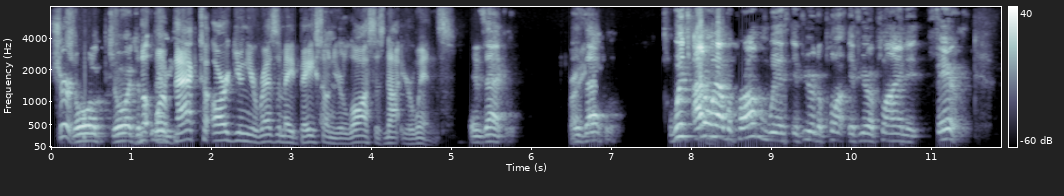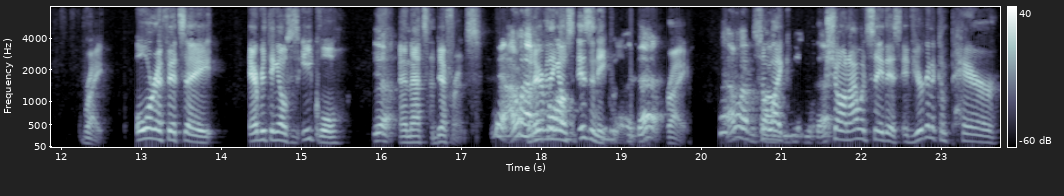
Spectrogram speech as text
Sure. Georgia, Georgia. But we're back to arguing your resume based on your losses, not your wins. exactly. Right. Exactly. Which I don't have a problem with if you're apply, if you're applying it fairly. Right. Or if it's a everything else is equal Yeah. and that's the difference. Yeah. I don't have But everything else isn't equal. that. Right. Yeah, I don't have a So, like. Sean, I would say this if you're going to compare,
